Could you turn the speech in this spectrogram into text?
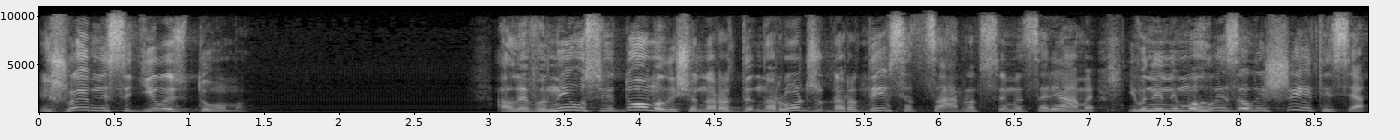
І що їм не сиділось вдома? Але вони усвідомили, що народився цар над всіми царями, і вони не могли залишитися,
